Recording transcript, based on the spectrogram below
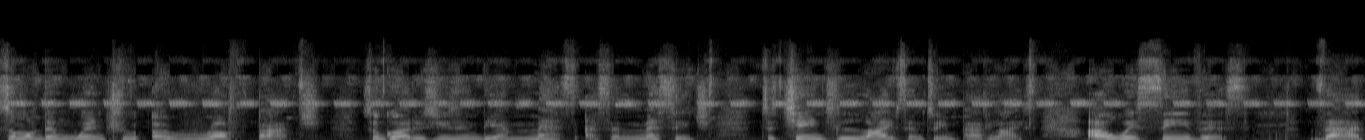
Some of them went through a rough patch. So God is using their mess as a message to change lives and to impact lives. I always say this that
